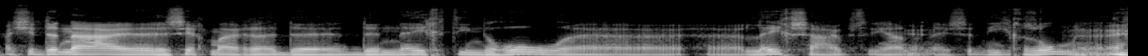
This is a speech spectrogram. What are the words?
Als je daarna eh, zeg maar eh, de, de 19e hol eh, eh, leegzuipt, ja, dan Ja. is het niet gezond meer. Eh,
